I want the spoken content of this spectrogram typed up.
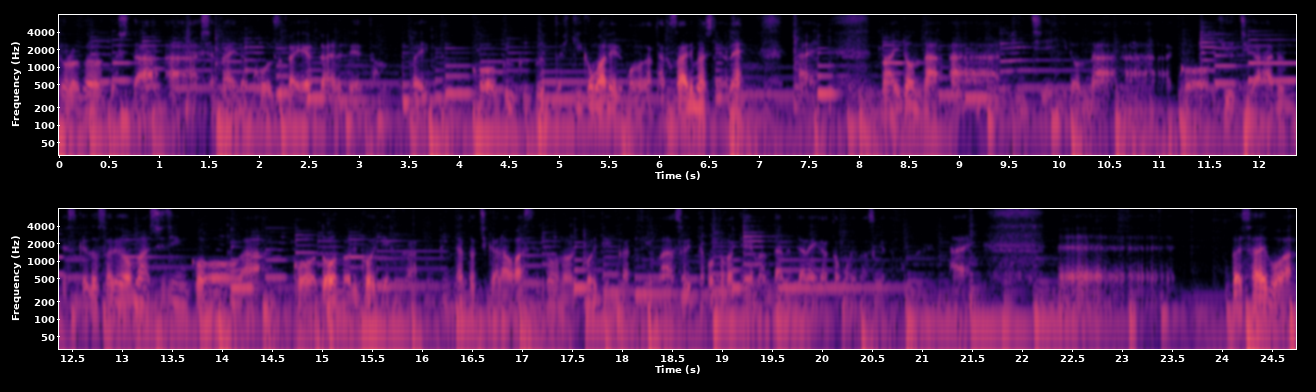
ドロドロとしたあ社会の構図が描かれてと、やっぱりこうグググッと引き込まれるものがたくさんありましたよね。はい。まあいろんなあピンチ、いろんなあこう窮地があるんですけど、それをまあ主人公がこうどう乗り越えていくか、みんなと力を合わせてどう乗り越えていくかっていう、まあそういったことがテーマになるんじゃないかと思いますけども。はい。えー、やっぱり最後は、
